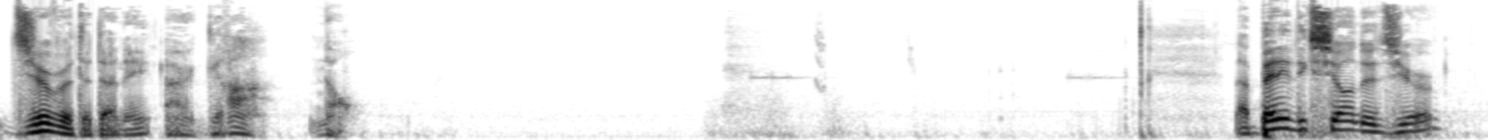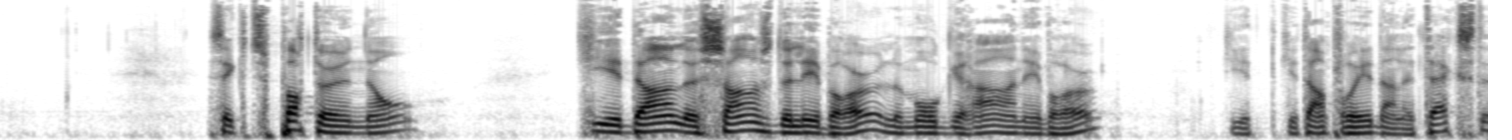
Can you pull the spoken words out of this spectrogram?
Dieu veut te donner un grand nom. La bénédiction de Dieu, c'est que tu portes un nom qui est dans le sens de l'hébreu, le mot grand en hébreu, qui est, employé dans le texte.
